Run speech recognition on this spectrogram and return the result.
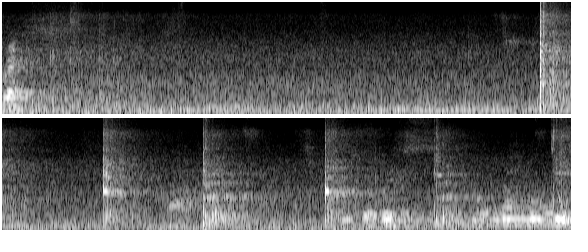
Right. So this number B.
